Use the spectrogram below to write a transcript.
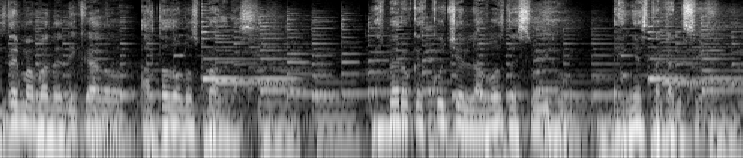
tema va dedicado a todos los padres. Espero que escuchen la voz de su hijo en esta canción.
